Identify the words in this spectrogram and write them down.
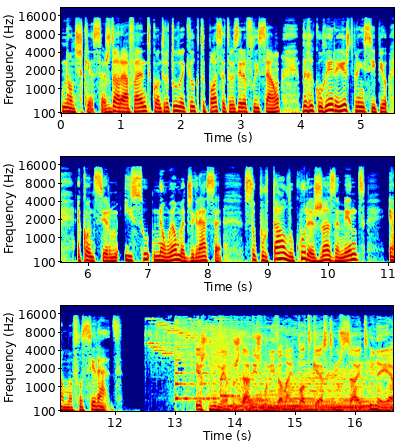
Não te esqueças, Dora Avante, contra tudo aquilo que te possa trazer aflição, de recorrer a este princípio. Acontecer-me isso não é uma desgraça. Suportá-lo corajosamente é uma felicidade. Este momento está disponível em podcast no site e na app.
